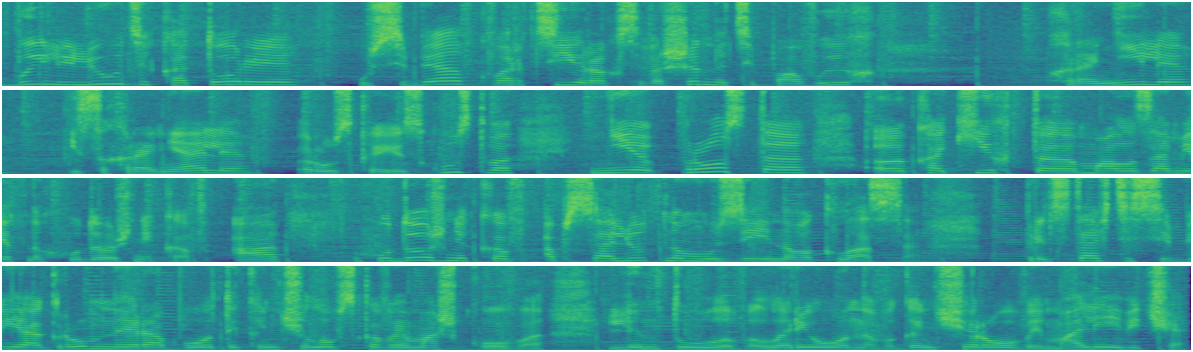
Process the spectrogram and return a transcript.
были люди, которые у себя в квартирах совершенно типовых хранили и сохраняли русское искусство не просто э, каких-то малозаметных художников, а художников абсолютно музейного класса. Представьте себе огромные работы Кончаловского и Машкова, Лентулова, Ларионова, Гончарова и Малевича.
